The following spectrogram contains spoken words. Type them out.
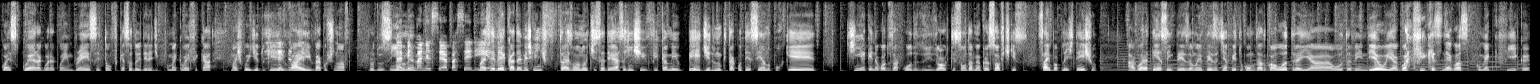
com a Square, agora é com a Embrace, então fica essa doideira de como é que vai ficar, mas foi dito que vai, vai continuar produzindo, vai né. permanecer a parceria. Mas você vê, cada vez que a gente traz uma notícia dessa, a gente fica meio perdido no que está acontecendo, porque tinha aquele negócio dos acordos dos jogos que são da Microsoft que saem para PlayStation, Agora tem essa empresa, uma empresa tinha feito o contrato com a outra e a outra vendeu e agora fica esse negócio, como é que fica?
